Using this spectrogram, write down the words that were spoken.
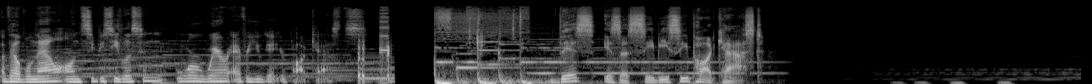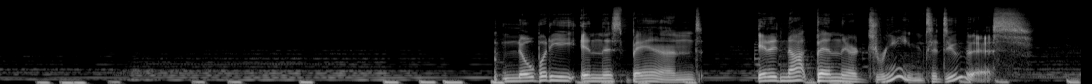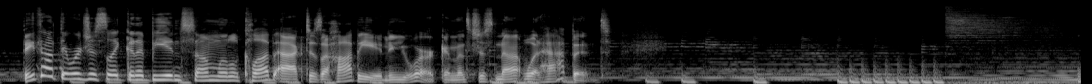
available now on CBC Listen or wherever you get your podcasts. This is a CBC podcast. Nobody in this band, it had not been their dream to do this. They thought they were just like gonna be in some little club act as a hobby in New York, and that's just not what happened.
